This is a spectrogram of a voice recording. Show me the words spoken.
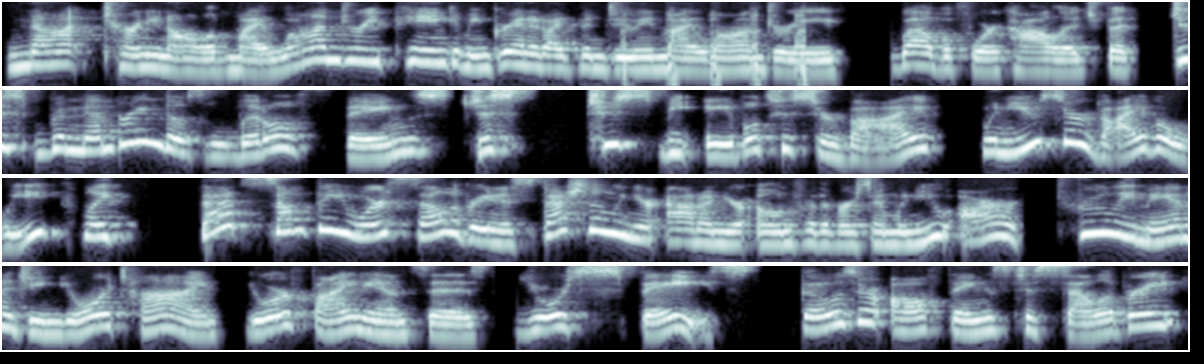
not turning all of my laundry pink. I mean, granted, I've been doing my laundry well before college, but just remembering those little things just to be able to survive. When you survive a week, like that's something worth celebrating, especially when you're out on your own for the first time, when you are truly managing your time, your finances, your space. Those are all things to celebrate.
